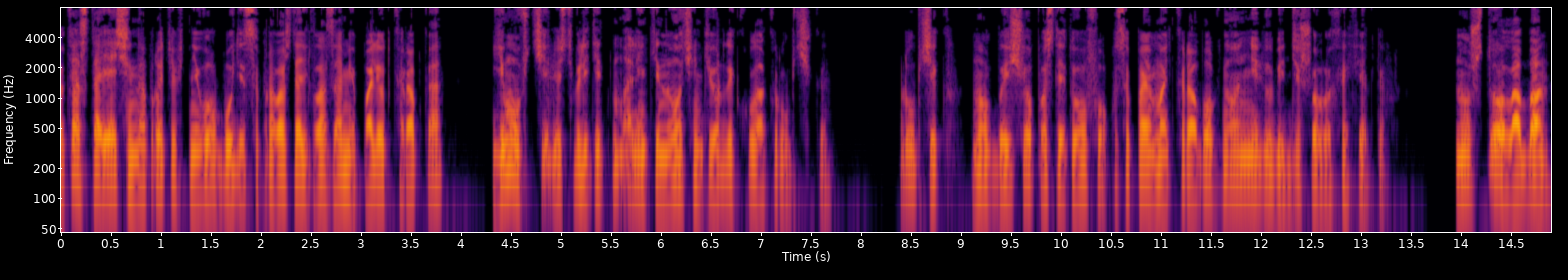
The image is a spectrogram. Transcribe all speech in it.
Пока стоящий напротив него будет сопровождать глазами полет коробка, ему в челюсть влетит маленький, но очень твердый кулак Рубчика. Рубчик мог бы еще после этого фокуса поймать коробок, но он не любит дешевых эффектов. «Ну что, Лобан,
